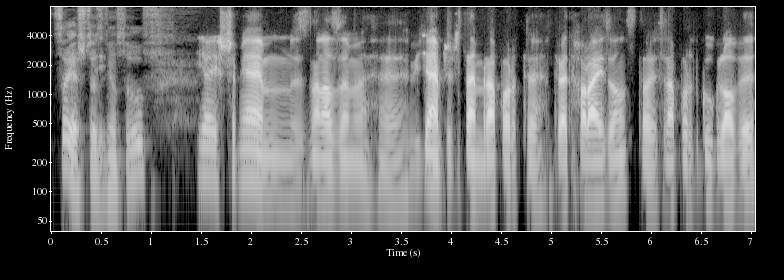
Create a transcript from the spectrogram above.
Co jeszcze z newsów? Ja jeszcze miałem, znalazłem, e, widziałem, przeczytałem raport e, Threat Horizons, to jest raport Google'owy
